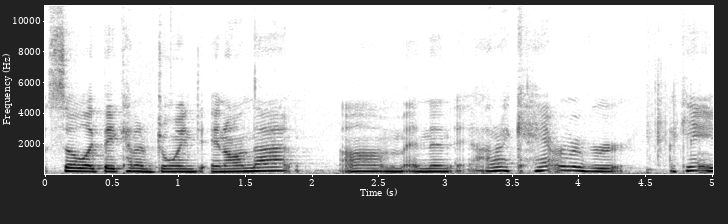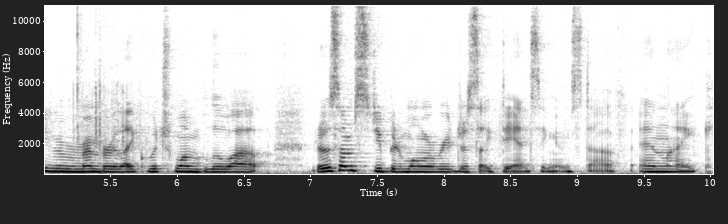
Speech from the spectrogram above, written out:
so like they kind of joined in on that. Um, and then I, don't, I can't remember. I can't even remember like which one blew up. But it was some stupid one where we were just like dancing and stuff, and like.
